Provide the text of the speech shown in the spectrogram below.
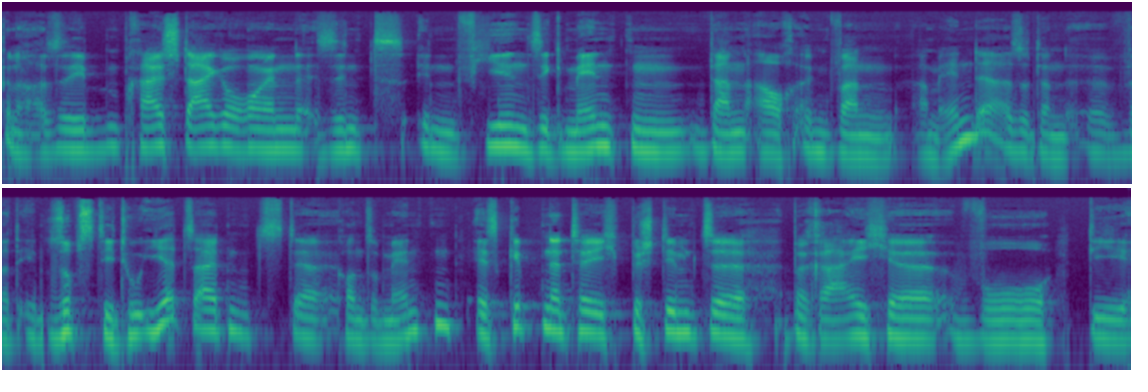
Genau, also die Preissteigerungen sind in vielen Segmenten dann auch irgendwann am Ende. Also dann äh, wird eben substituiert seitens der Konsumenten. Es gibt natürlich bestimmte Bereiche, wo die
